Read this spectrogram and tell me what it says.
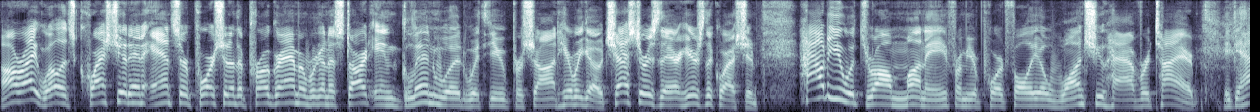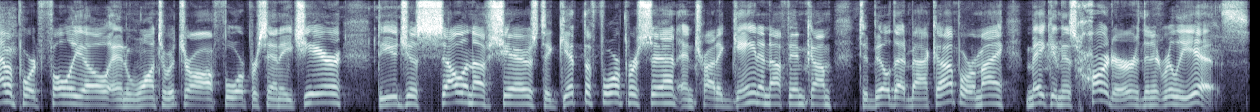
All right. Well, it's question and answer portion of the program, and we're going to start in Glenwood with you, Prashant. Here we go. Chester is there. Here's the question How do you withdraw money from your portfolio once you have retired? If you have a portfolio and want to withdraw 4% each year, do you just sell enough shares to get the 4% and try to gain enough income to build that back up? Or am I making this harder than it really is?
